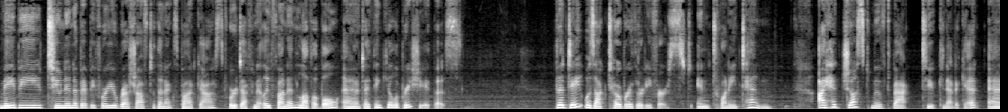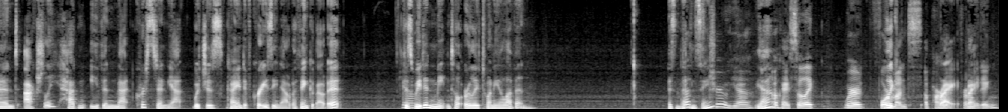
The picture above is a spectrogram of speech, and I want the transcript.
maybe tune in a bit before you rush off to the next podcast. We're definitely fun and lovable, and I think you'll appreciate this. The date was October 31st in 2010. I had just moved back to Connecticut and actually hadn't even met Kristen yet, which is kind of crazy now to think about it because Yeah. we didn't meet until early 2011. Isn't that That's insane? true, yeah. Yeah. Okay, so like we're four Like- months apart right, from right. meeting.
